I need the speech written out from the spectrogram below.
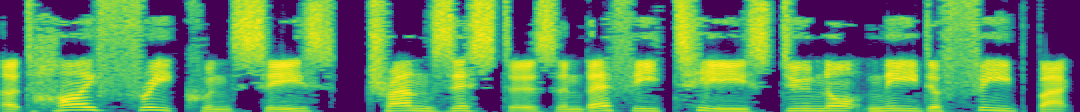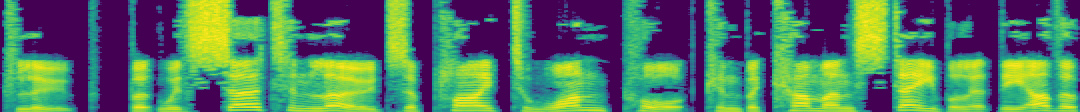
At high frequencies, transistors and FETs do not need a feedback loop, but with certain loads applied to one port can become unstable at the other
